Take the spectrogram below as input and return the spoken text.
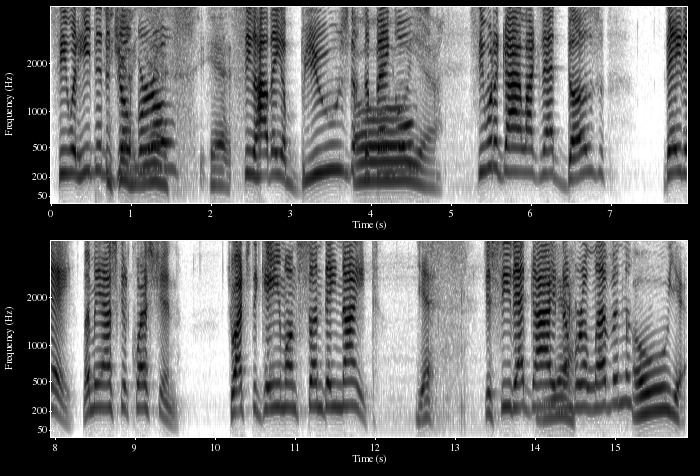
See what he did to Joe Burrow? Yes. Yes. See how they abused oh, the Bengals? yeah. See what a guy like that does? Day Day, let me ask you a question. Did you watch the game on Sunday night? Yes. You see that guy Yeah. number 11? Oh yeah.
